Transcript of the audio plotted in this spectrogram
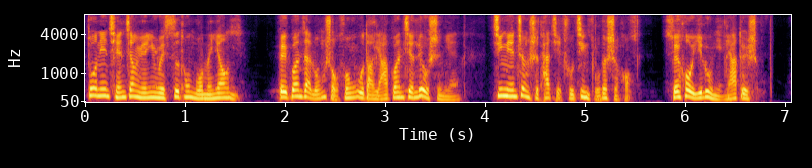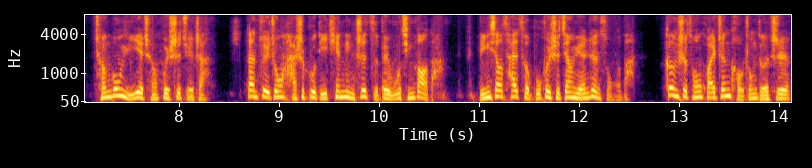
多年前，江源因为私通魔门妖女。被关在龙首峰悟道崖关键六十年，今年正是他解除禁足的时候。随后一路碾压对手，成功与叶晨会师决战，但最终还是不敌天命之子，被无情暴打。凌霄猜测不会是江源认怂了吧？更是从怀真口中得知，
